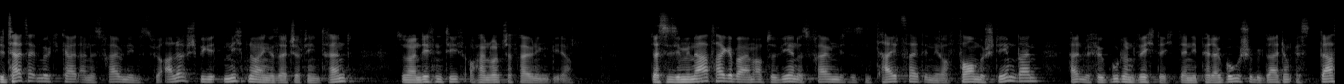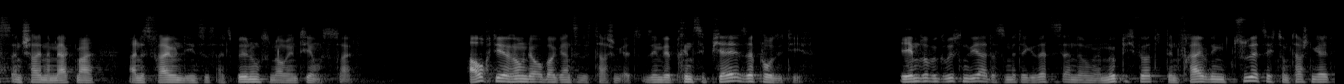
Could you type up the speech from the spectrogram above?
Die Teilzeitmöglichkeit eines Freiwilligendienstes für alle spiegelt nicht nur einen gesellschaftlichen Trend, sondern definitiv auch einen Wunsch der Freiwilligen wider. Dass die Seminartage bei einem Absolvieren des Freiwilligendienstes in Teilzeit in ihrer Form bestehen bleiben, halten wir für gut und wichtig, denn die pädagogische Begleitung ist das entscheidende Merkmal eines Freiwilligendienstes als Bildungs- und Orientierungszeit. Auch die Erhöhung der Obergrenze des Taschengelds sehen wir prinzipiell sehr positiv. Ebenso begrüßen wir, dass es mit der Gesetzesänderung ermöglicht wird, den Freiwilligen zusätzlich zum Taschengeld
